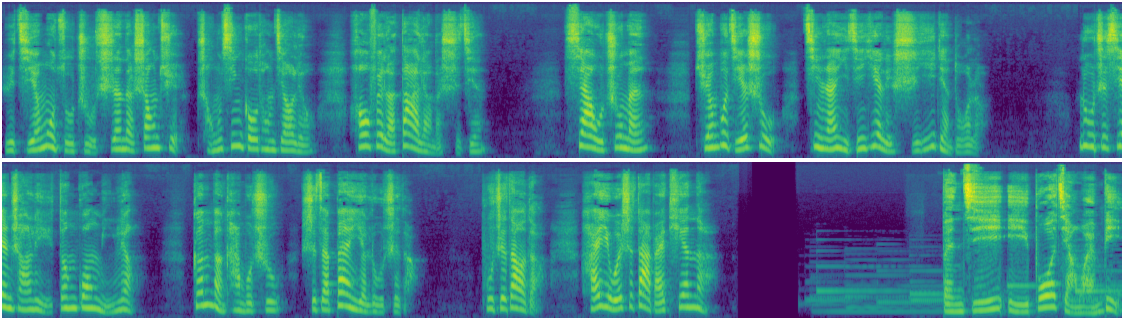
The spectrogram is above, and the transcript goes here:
与节目组主持人的商榷，重新沟通交流，耗费了大量的时间。下午出门，全部结束，竟然已经夜里十一点多了。录制现场里灯光明亮，根本看不出是在半夜录制的。不知道的。还以为是大白天呢。本集已播讲完毕，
